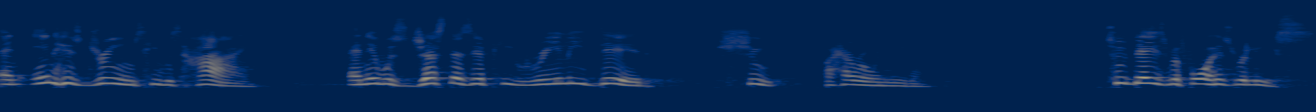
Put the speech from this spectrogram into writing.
and in his dreams he was high. And it was just as if he really did shoot a heroin needle two days before his release,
